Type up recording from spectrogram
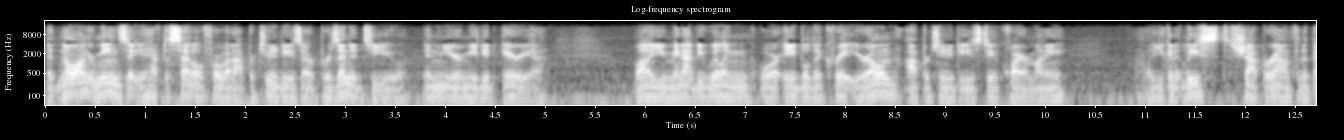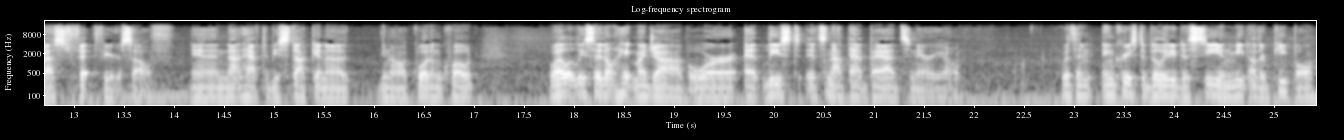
it no longer means that you have to settle for what opportunities are presented to you in your immediate area. While you may not be willing or able to create your own opportunities to acquire money, uh, you can at least shop around for the best fit for yourself and not have to be stuck in a, you know, a quote unquote, well, at least I don't hate my job or at least it's not that bad scenario. With an increased ability to see and meet other people,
